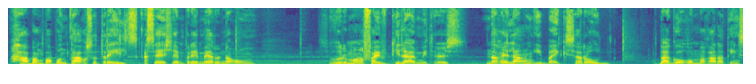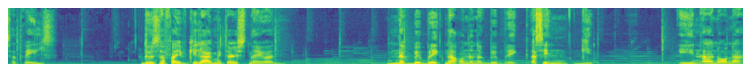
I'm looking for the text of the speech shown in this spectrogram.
habang papunta ako sa trails, kasi syempre meron akong siguro mga 5 kilometers na kailangang i-bike sa road bago ako makarating sa trails. Doon sa 5 kilometers na yon nagbe-brake na ako na nagbe-brake. As in, in ano na,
